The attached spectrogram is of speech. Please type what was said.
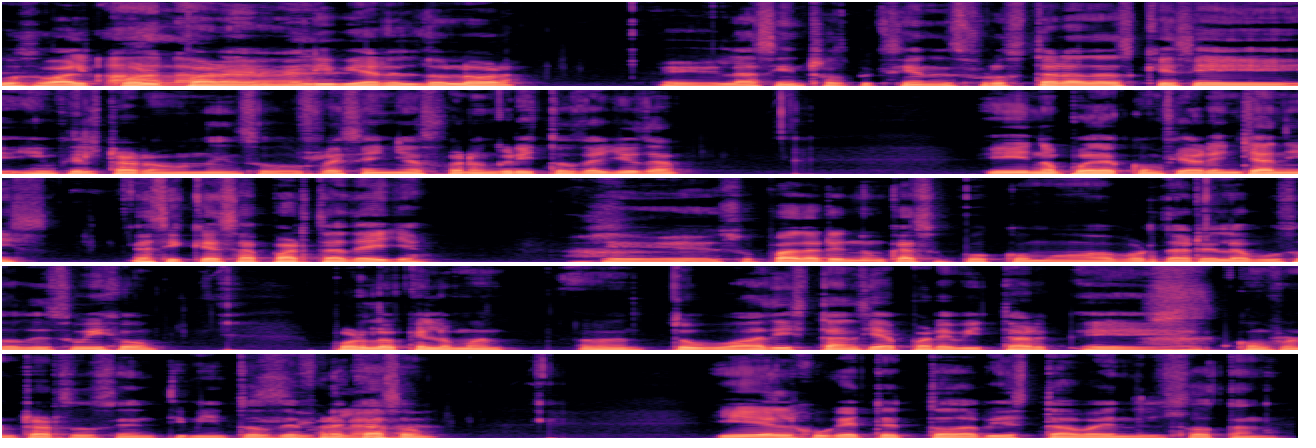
Usó alcohol para aliviar el dolor. Eh, las introspecciones frustradas que se infiltraron en sus reseñas fueron gritos de ayuda y no puede confiar en Janice, así que se aparta de ella. Eh, su padre nunca supo cómo abordar el abuso de su hijo, por lo que lo mantuvo a distancia para evitar eh, confrontar sus sentimientos de fracaso. Y el juguete todavía estaba en el sótano.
